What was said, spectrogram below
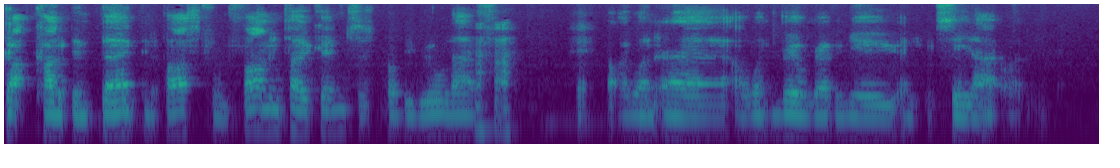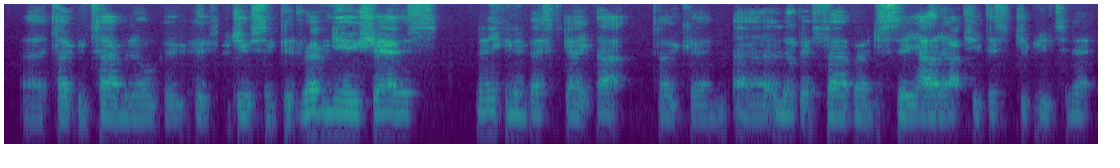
got kind of been burnt in the past from farming tokens, as probably we all have. I want uh, I want real revenue, and you can see that uh, token terminal who, who's producing good revenue shares. Then you can investigate that token uh, a little bit further and to see how they're actually distributing it.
